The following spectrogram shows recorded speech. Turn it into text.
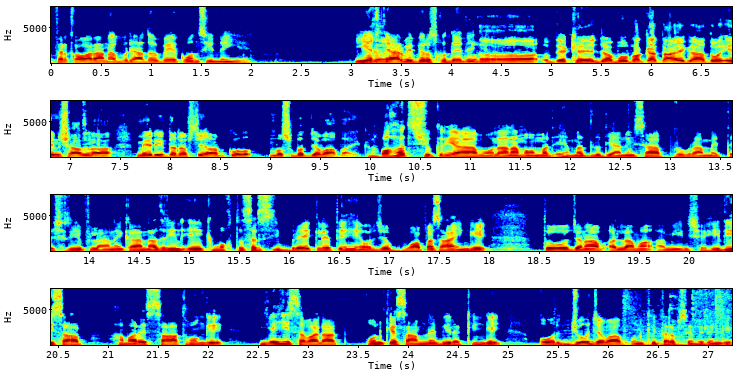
फिरका वाराना बुनियादों पे कौन सी नहीं है? ये इख्तियार भी फिर उसको दे देंगे। आ, देखें जब वो वक़्त आएगा तो इन मेरी तरफ़ से आपको मुस्बत जवाब आएगा। बहुत शुक्रिया मौलाना मोहम्मद अहमद लुधियानवी साहब प्रोग्राम में तशरीफ़ लाने का। नाजरीन एक मुख्तसर सी ब्रेक लेते हैं और जब वापस आएँगे तो जनाब अल्लामा अमीन शहीदी साहब हमारे साथ होंगे, यही सवालात उनके सामने भी रखेंगे और जो जवाब उनकी तरफ़ से मिलेंगे,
